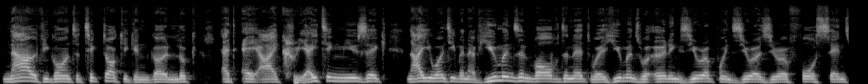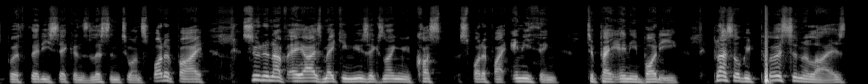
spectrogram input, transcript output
Now, if you go onto TikTok, you can go and look at AI creating music. Now you won't even have humans involved in it, where humans were earning 0.004 cents per 30 seconds listened to on Spotify. Soon enough, AI is making music. It's not going to cost Spotify anything to pay anybody. Plus, it'll be personalized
